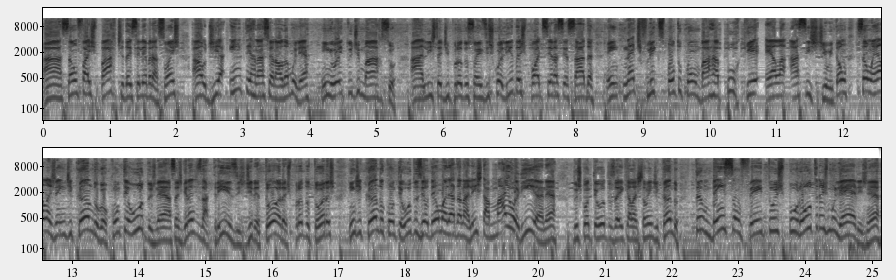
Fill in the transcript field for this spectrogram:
A ação faz parte das celebrações ao Dia Internacional da Mulher, em 8 de março. A lista de produções escolhidas pode ser acessada em netflix.com barra porque ela assistiu. Então, são elas né, indicando conteúdos, né? Essas grandes atrizes, diretoras, produtoras, indicando conteúdos. E eu dei uma olhada na lista, a maioria, né, dos conteúdos aí que elas estão indicando também são feitos por outras mulheres, né?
